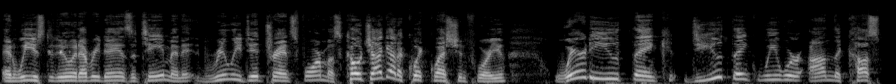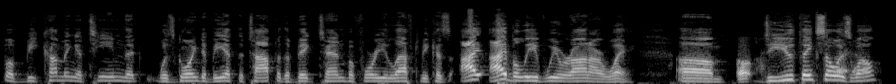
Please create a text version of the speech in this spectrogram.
And we used to do it every day as a team, and it really did transform us. Coach, I got a quick question for you. Where do you think? Do you think we were on the cusp of becoming a team that was going to be at the top of the Big Ten before you left? Because I I believe we were on our way. Um, oh, do you think so as well?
